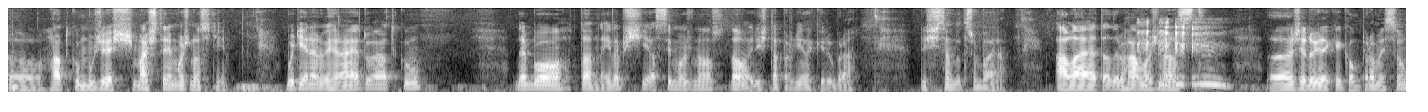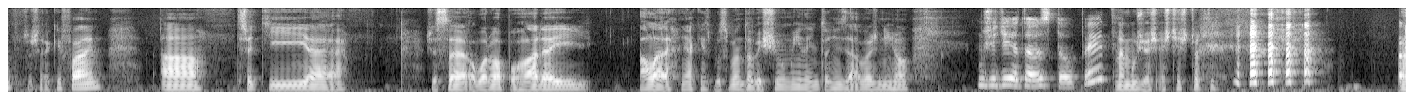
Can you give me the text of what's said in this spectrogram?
uh, hádku můžeš, máš čtyři možnosti. Buď jeden vyhraje tu hádku, nebo ta nejlepší asi možnost, no i když ta první je taky dobrá, když jsem to třeba já. Ale ta druhá možnost, uh, že dojde ke kompromisu, což je taky fajn. A třetí je, že se oba dva pohádají, ale nějakým způsobem to vyšumí, není to nic závažného. Můžu ti do toho vstoupit? Nemůžeš, ještě čtvrtý. uh,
